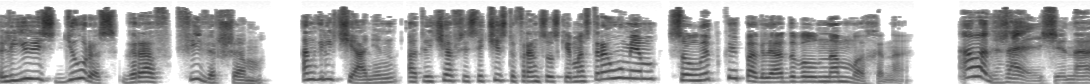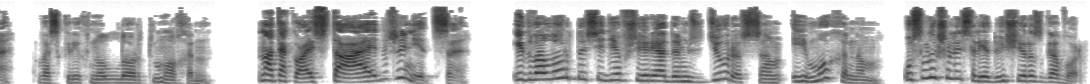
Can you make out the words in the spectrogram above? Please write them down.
Льюис Дюрас, граф Фивершем, англичанин, отличавшийся чисто французским остроумием, с улыбкой поглядывал на Мохана. «А вот женщина!» — воскликнул лорд Мохан. На такой стоит жениться». И два лорда, сидевшие рядом с Дюросом и Моханом, услышали следующий разговор.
